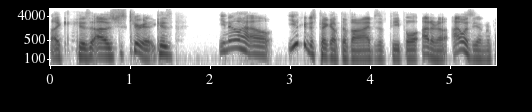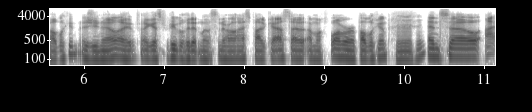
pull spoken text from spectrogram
like because I was just curious because you know how you can just pick up the vibes of people. I don't know. I was a young Republican, as you know. I, I guess for people who didn't listen to our last podcast, I, I'm a former Republican, Mhm. and so I,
